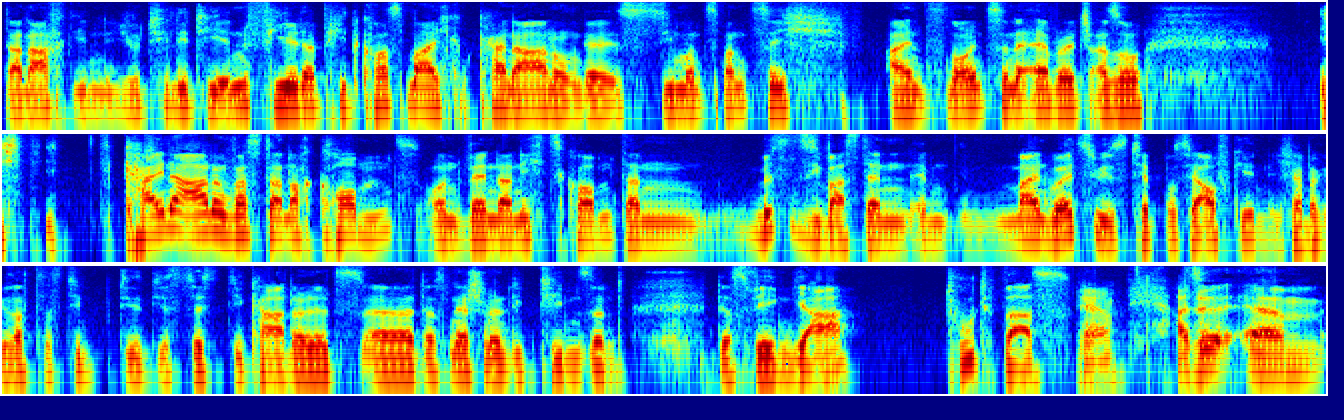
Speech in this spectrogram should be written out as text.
danach den Utility Infielder Pete Cosma, ich habe keine Ahnung, der ist 27, 1,19er Average, also ich, ich, keine Ahnung, was da noch kommt. Und wenn da nichts kommt, dann müssen sie was, denn mein World Series Tipp muss ja aufgehen. Ich habe gesagt, dass die, die, die, die Cardinals äh, das National League Team sind. Deswegen ja, tut was. Ja, also ähm,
